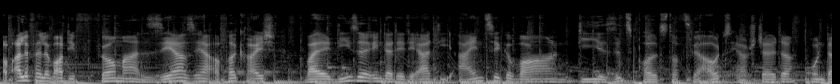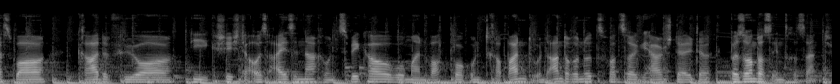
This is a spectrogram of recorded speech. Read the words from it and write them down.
Auf alle Fälle war die Firma sehr, sehr erfolgreich, weil diese in der DDR die einzige war, die Sitzpolster für Autos herstellte. Und das war gerade für die Geschichte aus Eisenach und Zwickau, wo man Wartburg und Trabant und andere Nutzfahrzeuge herstellte, besonders interessant.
